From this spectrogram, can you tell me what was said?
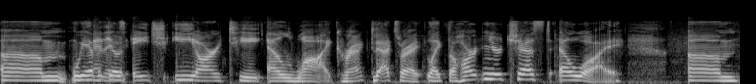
Um, we have and a it's H E R T L Y, correct? That's right, like the heart in your chest, L Y. Um,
